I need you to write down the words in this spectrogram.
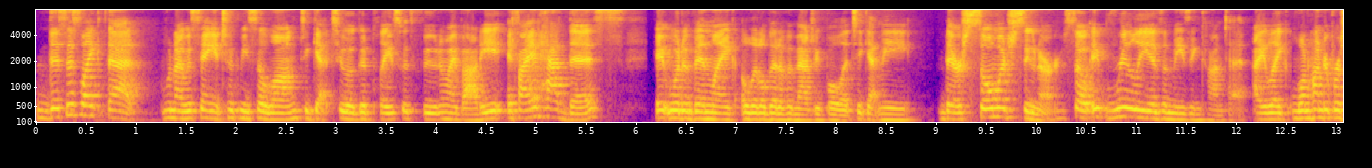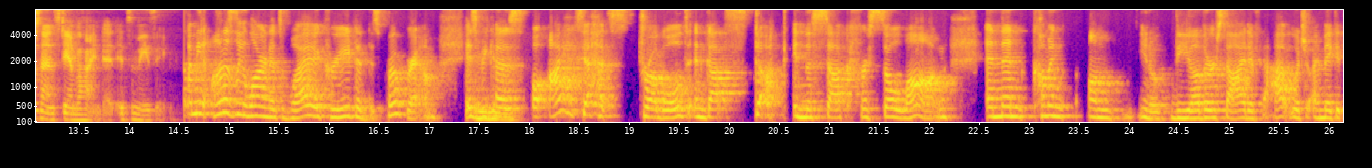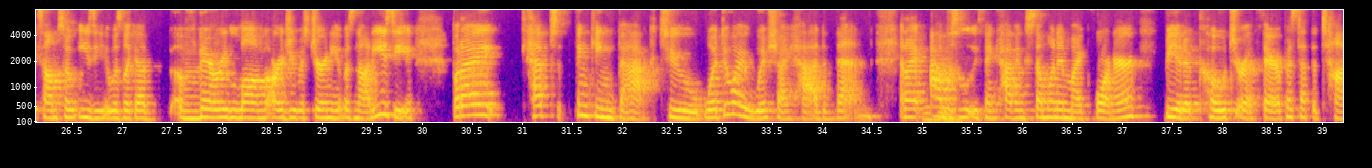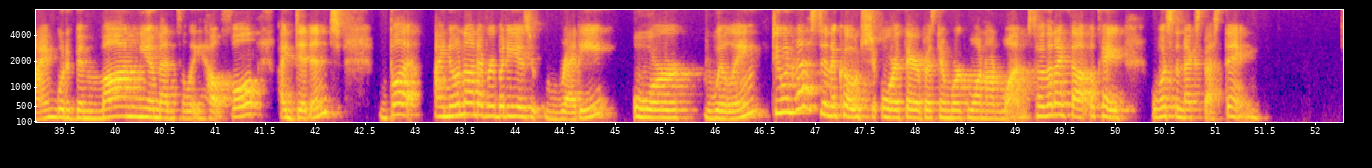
This is like that when I was saying it took me so long to get to a good place with food in my body. If I had had this, it would have been like a little bit of a magic bullet to get me there so much sooner. So it really is amazing content. I like 100% stand behind it. It's amazing. I mean, honestly, Lauren, it's why I created this program is mm-hmm. because mm-hmm. well, I had struggled and got stuck in the suck for so long. And then coming on, you know, the other side of that, which I make it sound so easy. It was like a, a very long, arduous journey. It was not easy, but I kept thinking back to what do I wish I had then? And I mm-hmm. absolutely think having someone in my corner, be it a coach or a therapist at the time, would have been monumentally helpful. I didn't, but I know not everybody is ready or willing to invest in a coach or a therapist and work one on one. So then I thought, okay, what's the next best thing?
